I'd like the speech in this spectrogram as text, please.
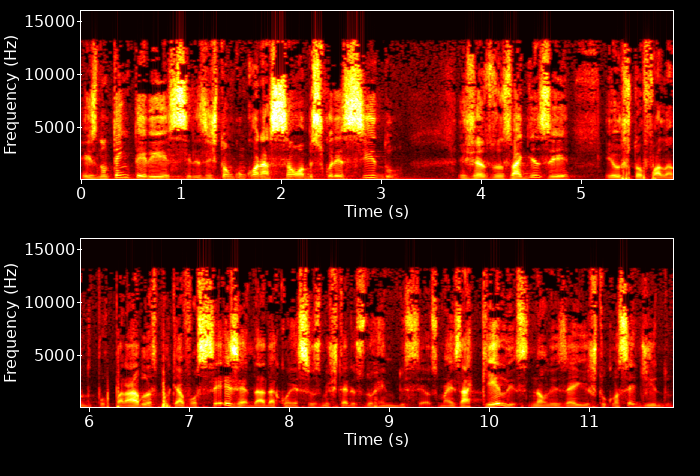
eles não têm interesse, eles estão com o coração obscurecido. E Jesus vai dizer: Eu estou falando por parábolas, porque a vocês é dado a conhecer os mistérios do reino dos céus, mas àqueles não lhes é isto concedido.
